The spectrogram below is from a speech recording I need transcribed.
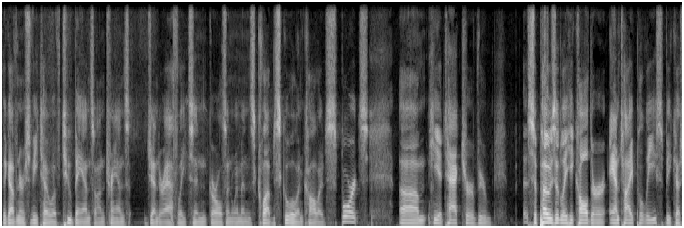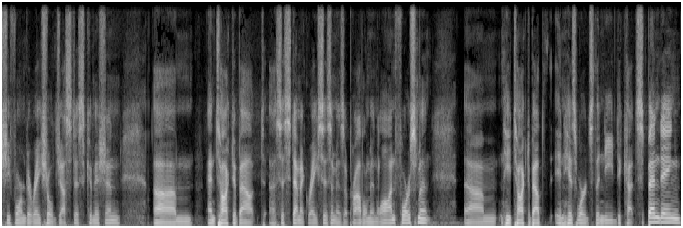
the governor's veto of two bans on transgender athletes in girls and women's club, school, and college sports. Um, he attacked her. Supposedly, he called her anti-police because she formed a racial justice commission um, and talked about uh, systemic racism as a problem in law enforcement. Um, he talked about, in his words, the need to cut spending,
